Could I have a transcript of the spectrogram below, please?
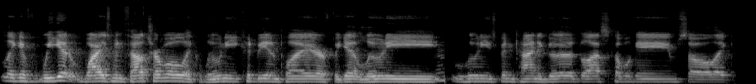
like if we get Wiseman foul trouble, like Looney could be in play, or if we get Looney, Looney's been kind of good the last couple games, so like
